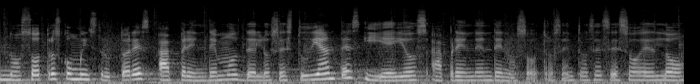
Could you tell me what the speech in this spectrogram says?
nosotros como instructores aprendemos de los estudiantes y ellos aprenden de nosotros. Entonces eso es lo,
